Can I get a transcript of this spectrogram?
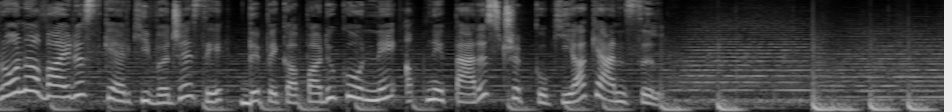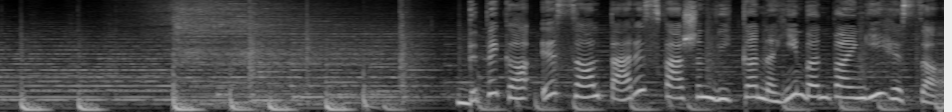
कोरोना वायरस केयर की वजह से दीपिका पाडुकोन ने अपने पेरिस ट्रिप को किया कैंसिल दीपिका इस साल पेरिस फ़ैशन वीक का नहीं बन पाएँगी हिस्सा।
